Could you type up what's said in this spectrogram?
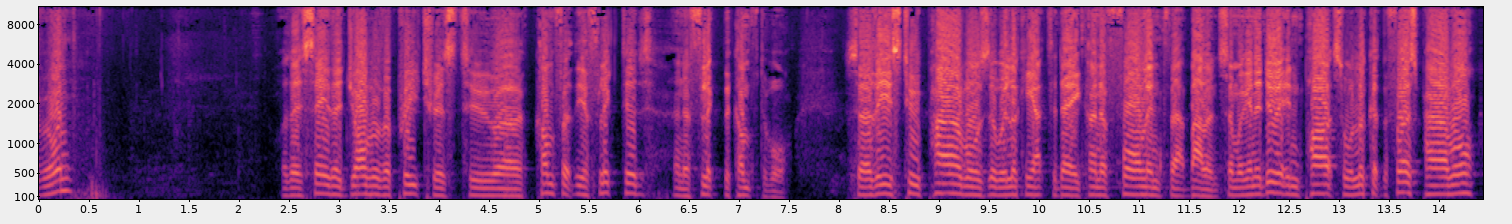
everyone. Well, they say the job of a preacher is to uh, comfort the afflicted and afflict the comfortable. So these two parables that we're looking at today kind of fall into that balance. And we're going to do it in parts. We'll look at the first parable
